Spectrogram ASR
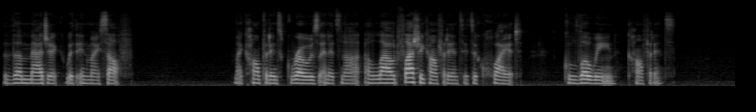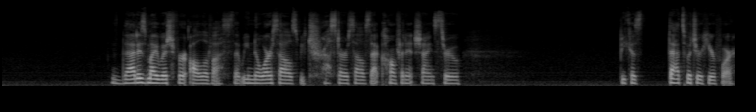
the magic within myself. My confidence grows, and it's not a loud, flashy confidence, it's a quiet, glowing confidence. That is my wish for all of us that we know ourselves, we trust ourselves, that confidence shines through. Because that's what you're here for.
